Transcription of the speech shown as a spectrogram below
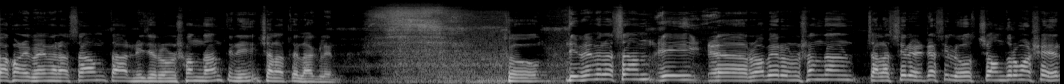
তখন ইব্রাহিম আল আসলাম তার নিজের অনুসন্ধান তিনি চালাতে লাগলেন। তো ইব্রাহিম আসলাম এই রবের অনুসন্ধান চালাচ্ছিলেন এটা ছিল চন্দ্র মাসের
